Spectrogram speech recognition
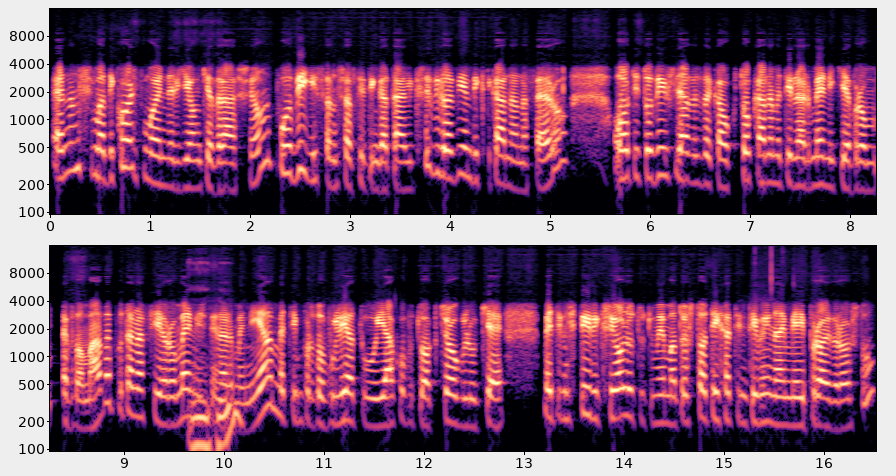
έναν σημαντικό αριθμό ενεργειών και δράσεων που οδήγησαν σε αυτή την κατάληξη. Δηλαδή ενδεικτικά να αναφέρω ότι το 2018 κάναμε την Αρμένικη Ευρω- Εβδομάδα που ήταν αφιερωμένη στην Αρμενία με την πρωτοβουλία του Ιάκωβου του Ακτζόγλου και με την στήριξη όλου του τμήματος. Τότε είχα την τιμή να είμαι η πρόεδρος του.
